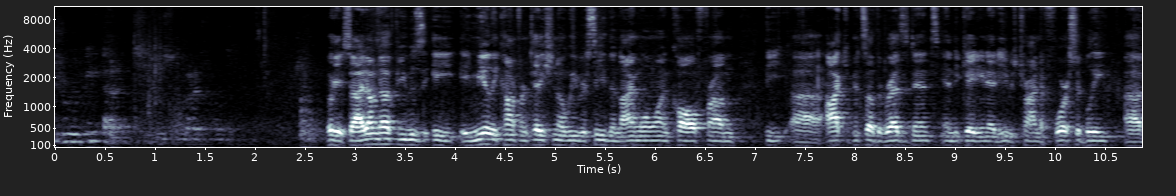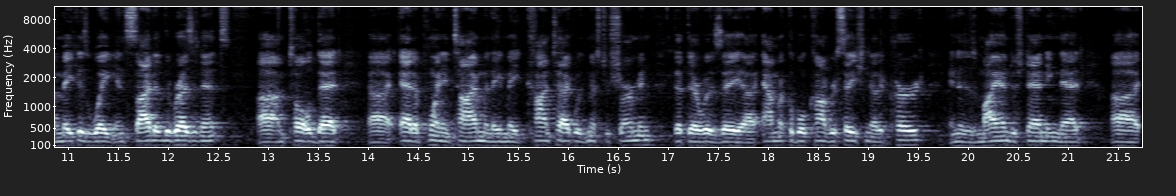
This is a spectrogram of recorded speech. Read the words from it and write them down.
Could you repeat that, so that it's- Okay, so I don't know if he was i- immediately confrontational. We received a 911 call from the uh, occupants of the residence indicating that he was trying to forcibly uh, make his way inside of the residence. Uh, I'm told that uh, at a point in time when they made contact with Mr. Sherman, that there was a uh, amicable conversation that occurred, and it is my understanding that uh,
